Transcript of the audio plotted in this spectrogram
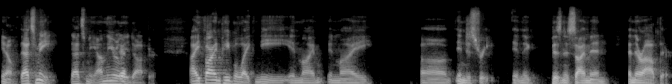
You know, that's me. That's me. I'm the early adopter. I find people like me in my in my uh, industry, in the business I'm in, and they're out there.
